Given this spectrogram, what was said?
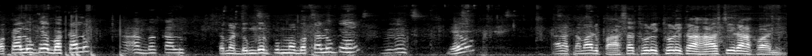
બકાલું કે બકાલું? હા બકાલું. તમારે ડુંગરપુરમાં બકાલું કે? એવું? અરે તમારી ભાષા થોડીક થોડીક હાચી રાખવાની.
